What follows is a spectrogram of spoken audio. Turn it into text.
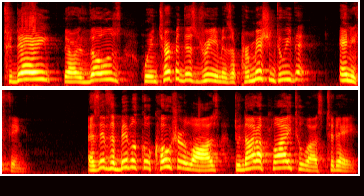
Today, there are those who interpret this dream as a permission to eat anything, as if the biblical kosher laws do not apply to us today,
